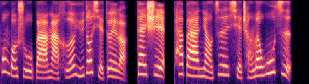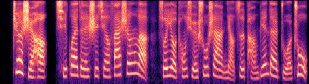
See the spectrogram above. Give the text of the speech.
蹦蹦鼠把马和鱼都写对了，但是他把鸟字写成了乌字。这时候，奇怪的事情发生了，所有同学书上鸟字旁边的啄柱、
